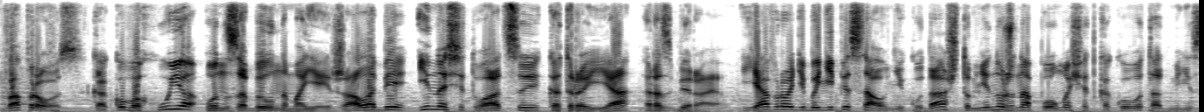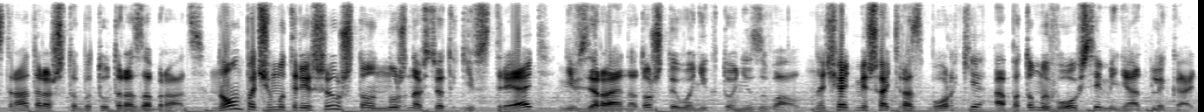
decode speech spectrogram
Вопрос. Какого хуя он забыл на моей жалобе и на ситуации, которые я разбираю? Я вроде бы не писал никуда, что мне нужна помощь от какого-то администратора, чтобы тут разобраться. Но он почему-то решил, что нужно все-таки встрять, невзирая на то, что его никто не звал. Начать мешать разборке, а потом и вовсе меня отвлекать.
